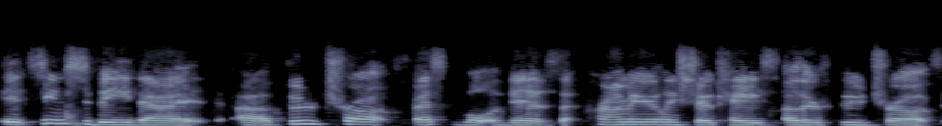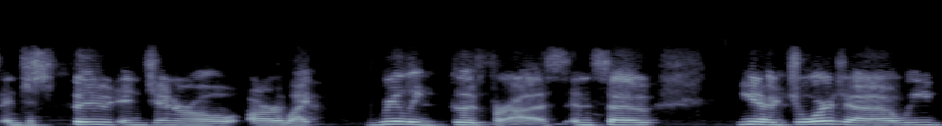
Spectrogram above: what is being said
it seems to be that uh, food truck festival events that primarily showcase other food trucks and just food in general are like really good for us. And so, you know, Georgia, we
